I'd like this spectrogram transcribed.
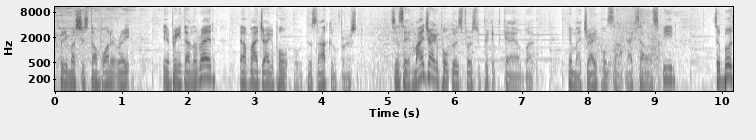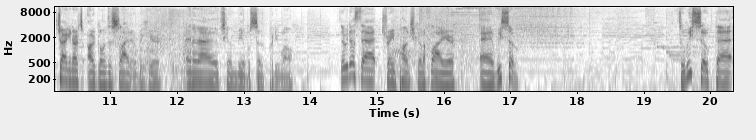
pretty much just dump on it, right? Yeah, bring it down the red. Now if my Dragapult, oh, it does not go first. I was gonna say if my Dragapult goes first, we pick up the KO, but yeah, my Dragon Dragapult's not maxed out on speed, So both Dragon Darts are going to slide over here, and Annihilape's going to be able to soak pretty well. So he does that. Drain Punch going to fly here, and we soak. So we soak that,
